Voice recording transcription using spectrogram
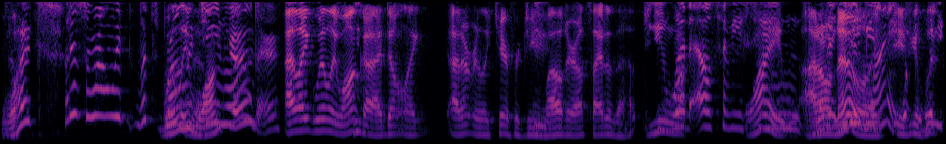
What? What is wrong with what's wrong Willy with Gene Wilder? I like Willy Wonka. I don't like. I don't really care for Gene Dude. Wilder outside of that. Gene What Wil- else have you Why? seen? I don't know. Like, like? he's What, do you,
